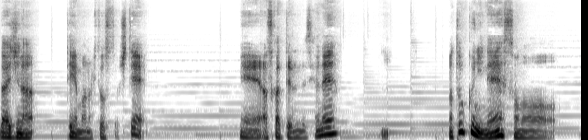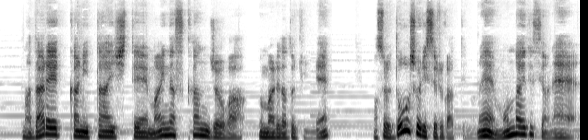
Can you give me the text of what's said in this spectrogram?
大事なテーマの一つとして、えー、扱ってるんですよね。うんまあ、特にね、その、まあ、誰かに対してマイナス感情が生まれた時にね、まあそれをどう処理するかっていうのね、問題ですよね。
